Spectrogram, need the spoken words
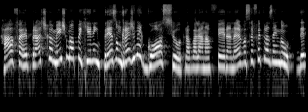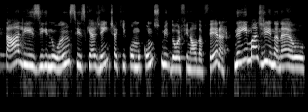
Rafa, é praticamente uma pequena empresa, um grande negócio trabalhar na feira, né? Você foi trazendo detalhes e nuances que a gente aqui, como consumidor final da feira, nem imagina, né? O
